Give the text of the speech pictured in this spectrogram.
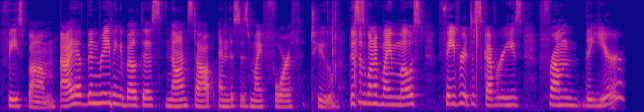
Face Balm. I have been raving about this nonstop, and this is my fourth tube. This is one of my most favorite discoveries from the year.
